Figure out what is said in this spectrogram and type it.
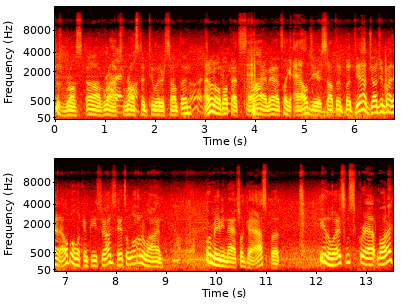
Just rust, uh, rocks rusted to it or something. Oh, I don't know about that slime. Yeah, it's like algae or something. But yeah, judging by that elbow looking piece there, I'd say it's a water line. Or maybe natural gas, but either way, some scrap money.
